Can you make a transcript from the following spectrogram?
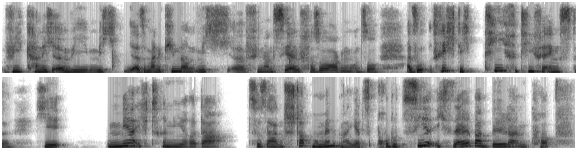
wie kann ich irgendwie mich, also meine Kinder und mich äh, finanziell versorgen und so. Also richtig tiefe, tiefe Ängste. Je mehr ich trainiere, da zu sagen, stopp, Moment mal, jetzt produziere ich selber Bilder im Kopf,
